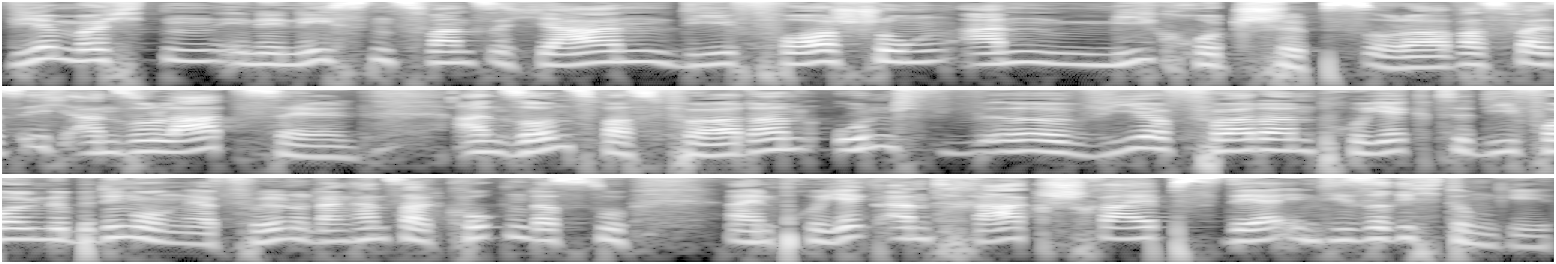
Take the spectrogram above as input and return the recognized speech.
wir möchten in den nächsten 20 Jahren die Forschung an Mikrochips oder was weiß ich, an Solarzellen, an sonst was fördern und äh, wir fördern Projekte, die folgende Bedingungen erfüllen und dann kannst du halt gucken, dass du einen Projektantrag schreibst, der in diese Richtung geht.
